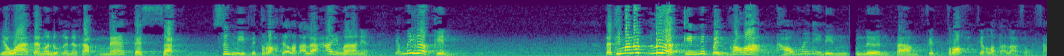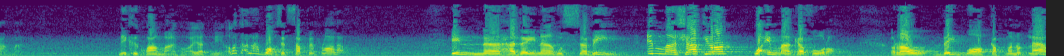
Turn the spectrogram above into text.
อย่าว่าแต่มนุษย์เลยนะครับ แม้แต่สัตว์ ซึ่งมีฟิตรห์ที่อัลลอฮฺให้มาเนี่ย ยังไม่เลือกกิน แต่ที่มนุษย์เลือกกินนี่เป็นเพราะว่าเขาไม่ได้ดำเนินตามฟิตรห์ที่อัลลอฮฺทรงสร้างมา นี่คือความหมายของอายัดนี้อัลลอฮฺบอกเสร็จสับเรียบร้อยแล้ว อินนาฮดัยนาฮุสซาบีอิมมาชาคิรันวะอิมมาคาฟูรเราได้บอกกับมนุษย์แล้ว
